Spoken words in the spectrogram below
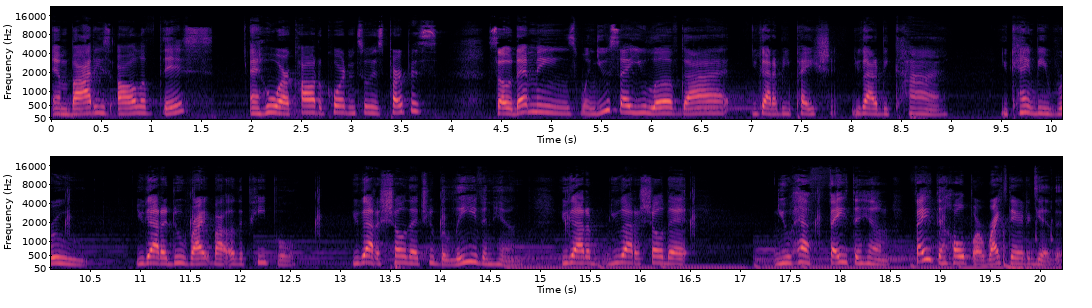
embodies all of this and who are called according to his purpose. So that means when you say you love God, you got to be patient. You got to be kind. You can't be rude. You got to do right by other people. You got to show that you believe in him. You got to you got to show that you have faith in him. Faith and hope are right there together.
